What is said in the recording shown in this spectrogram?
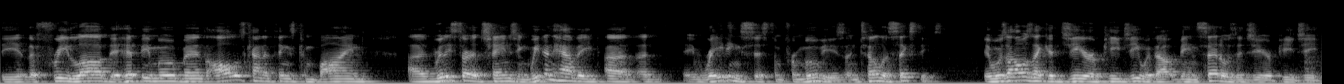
the the free love, the hippie movement, all those kind of things combined uh, really started changing. We didn't have a, a, a rating system for movies until the 60s. It was always like a G or a PG without being said it was a G or PG.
